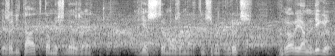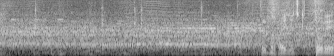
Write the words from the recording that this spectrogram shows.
Jeżeli tak, to myślę, że jeszcze może Martin Schmidt wróci. Florian Ligl. Trudno powiedzieć, który,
